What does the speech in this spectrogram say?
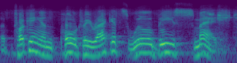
the trucking and poultry rackets will be smashed.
